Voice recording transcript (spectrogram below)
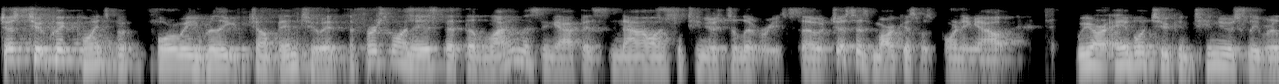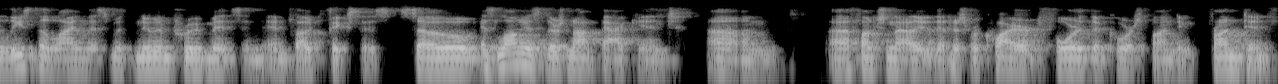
Just two quick points before we really jump into it. The first one is that the line listing app is now on continuous delivery. So just as Marcus was pointing out, we are able to continuously release the line list with new improvements and, and bug fixes. So as long as there's not backend um, uh, functionality that is required for the corresponding front end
